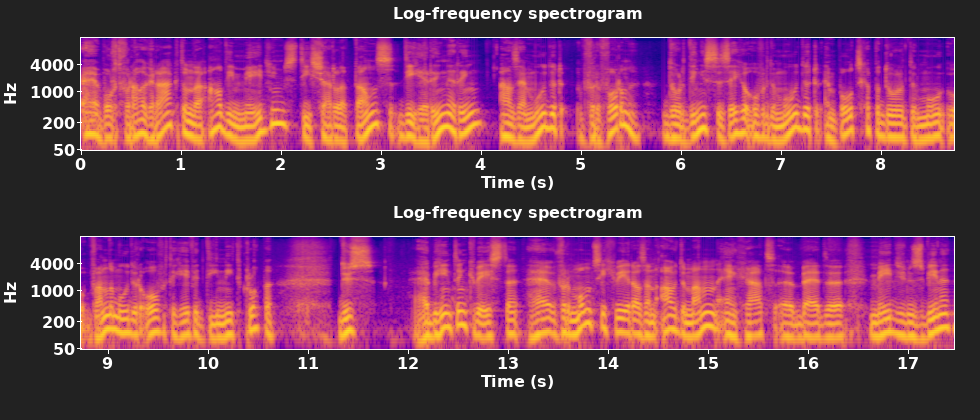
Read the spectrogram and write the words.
hij wordt vooral geraakt omdat al die mediums, die charlatans, die herinnering aan zijn moeder vervormen. Door dingen te zeggen over de moeder en boodschappen door de van de moeder over te geven die niet kloppen. Dus hij begint een kweesten. Hij vermomt zich weer als een oude man en gaat eh, bij de mediums binnen.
